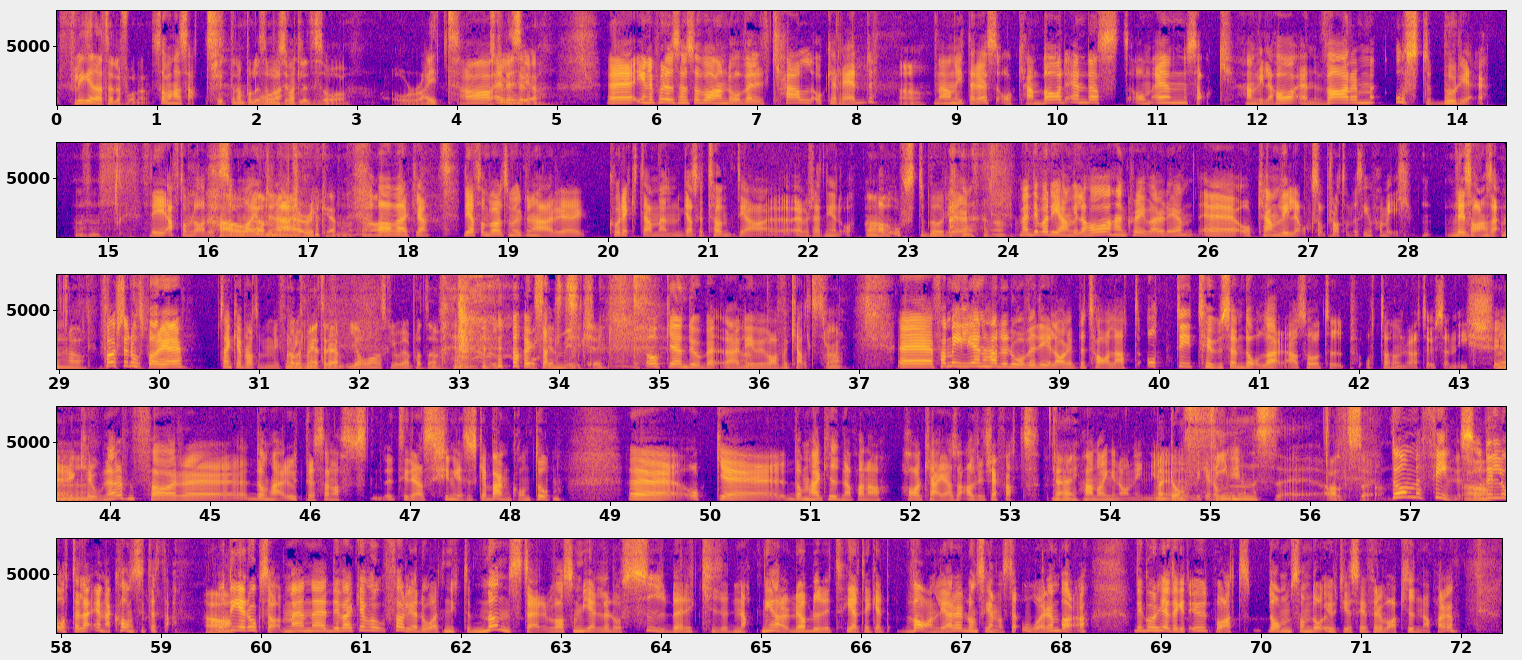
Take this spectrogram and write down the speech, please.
Flera telefoner. som han satt. Shit, den här polisen Och- måste varit lite så... Alright, Ja, då ska eller vi se. hur? Eh, enligt polisen så var han då väldigt kall och rädd Ja. när han hittades och han bad endast om en sak. Han ville ha en varm ostburgare. Det är Aftonbladet som How har gjort den här. American. Ja. Ja. verkligen. Det är Aftonbladet som har gjort den här eh, korrekta men ganska töntiga eh, översättningen då Ja. av ostburgare. Men det var det han ville ha, han cravade det eh, och han ville också prata med sin familj. Det sa han sen. Mm, ja. Först en ostburgare, Sen kan jag prata med min familj. Något mer till det? Jag skulle vilja prata med min familj och en milkshake. Och en dubbel, nej det var för kallt tror jag. Eh, familjen hade då vid det laget betalat 80 000 dollar, alltså typ 800 000 ish eh, Mm. kronor för eh, de här utpressarnas till deras kinesiska bankkonton. Eh, och eh, de här kidnapparna har Kaj alltså aldrig träffat. Nej. Han har ingen aning. Men de eh, finns eh, alltså? De finns Ja. och det låter ena konstigt detta. Ja. Och det är det också, men eh, det verkar följa då ett nytt mönster vad som gäller då cyberkidnappningar. Det har blivit helt enkelt vanligare de senaste åren bara. Det går helt enkelt ut på att de som då utger sig för att vara kidnappare,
